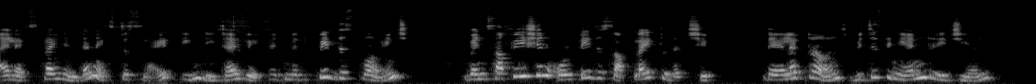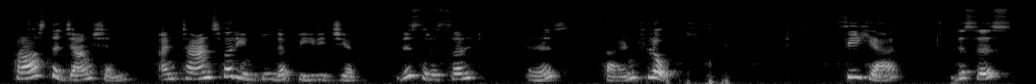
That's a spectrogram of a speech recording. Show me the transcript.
I'll explain in the next slide in detail way. Let me repeat this point. When sufficient voltage is applied to the chip, the electrons which is in N region cross the junction and transfer into the P region. This result is current flow. See here, this is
